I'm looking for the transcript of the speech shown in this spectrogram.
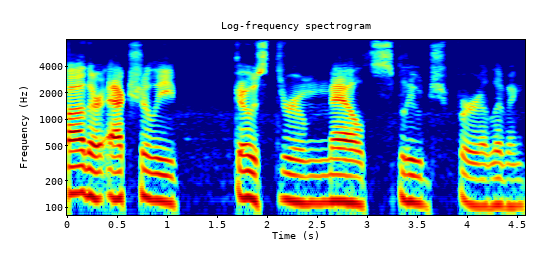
father actually goes through male splooge for a living.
